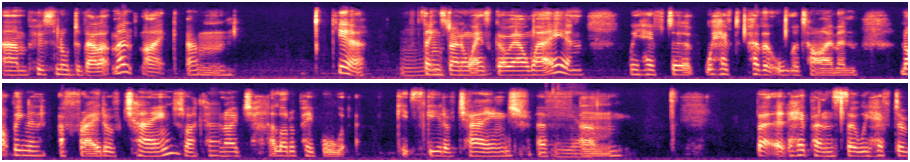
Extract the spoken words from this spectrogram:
um, personal development. Like, um, yeah, mm. things don't always go our way, and we have to we have to pivot all the time and not being afraid of change. Like I know a lot of people get scared of change, if, yeah. um, but it happens. So we have to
